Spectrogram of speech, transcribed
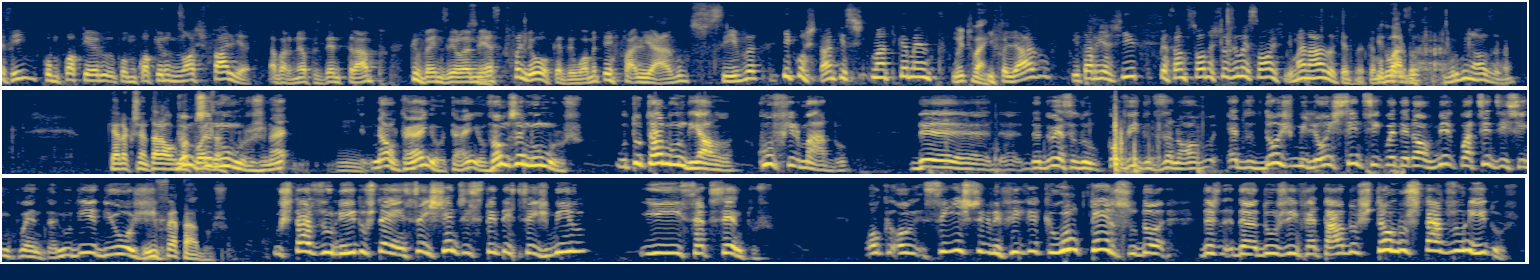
enfim, como qualquer, como qualquer um de nós falha. Agora, não é o Presidente Trump que vem dizer ao OMS Sim. que falhou. Quer dizer, o homem tem falhado excessiva e constante e sistematicamente. Muito bem. E falhado e está a reagir pensando só nas suas eleições e mais nada. Quer dizer, que é uma Eduardo. coisa vergonhosa. Não? É? Quer acrescentar alguma Vamos coisa? Vamos a números, não é? Hum. Não, tenho, tenho. Vamos a números. O total mundial confirmado da doença do Covid-19 é de 2.159.450 no dia de hoje. Infectados. Os Estados Unidos têm 676.000 e 700. Ou, ou, se isto significa que um terço do, das, da, dos infectados estão nos Estados Unidos.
